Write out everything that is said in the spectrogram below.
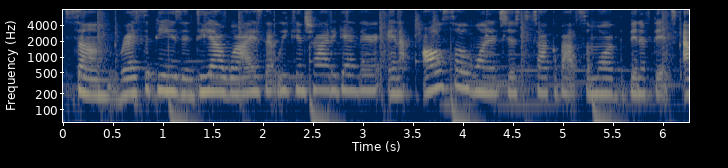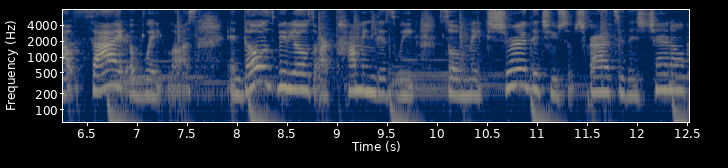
some recipes and DIYs that we can try together. And I also wanted just to talk about some more of the benefits outside of weight loss. And those videos are coming this week. So make sure that you subscribe to this channel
